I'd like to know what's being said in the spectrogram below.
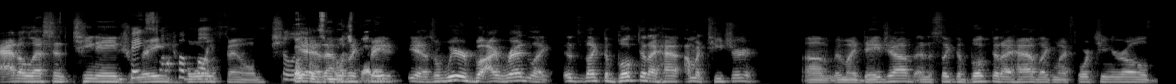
adolescent teenage Based rage boy book, film. Actually. Yeah, that was like yeah, it's a weird but I read like it's like the book that I have I'm a teacher um in my day job and it's like the book that I have like my 14 year old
